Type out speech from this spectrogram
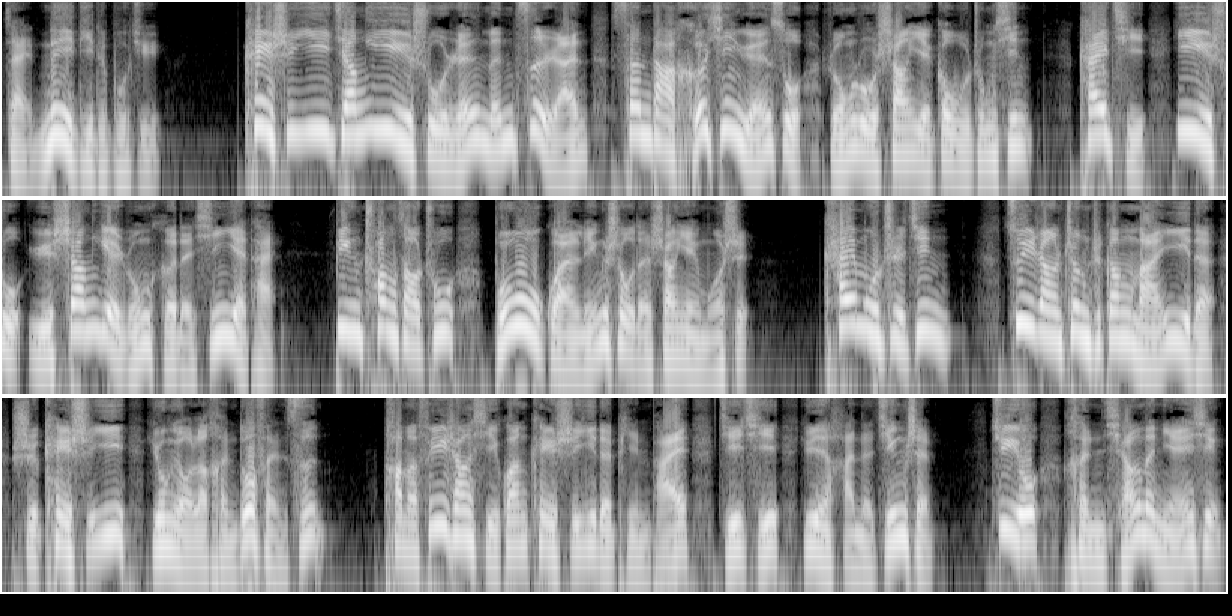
在内地的布局。K 十一将艺术、人文、自然三大核心元素融入商业购物中心，开启艺术与商业融合的新业态，并创造出博物馆零售的商业模式。开幕至今，最让郑志刚满意的是 K 十一拥有了很多粉丝。他们非常喜欢 K 十一的品牌及其蕴含的精神，具有很强的粘性，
